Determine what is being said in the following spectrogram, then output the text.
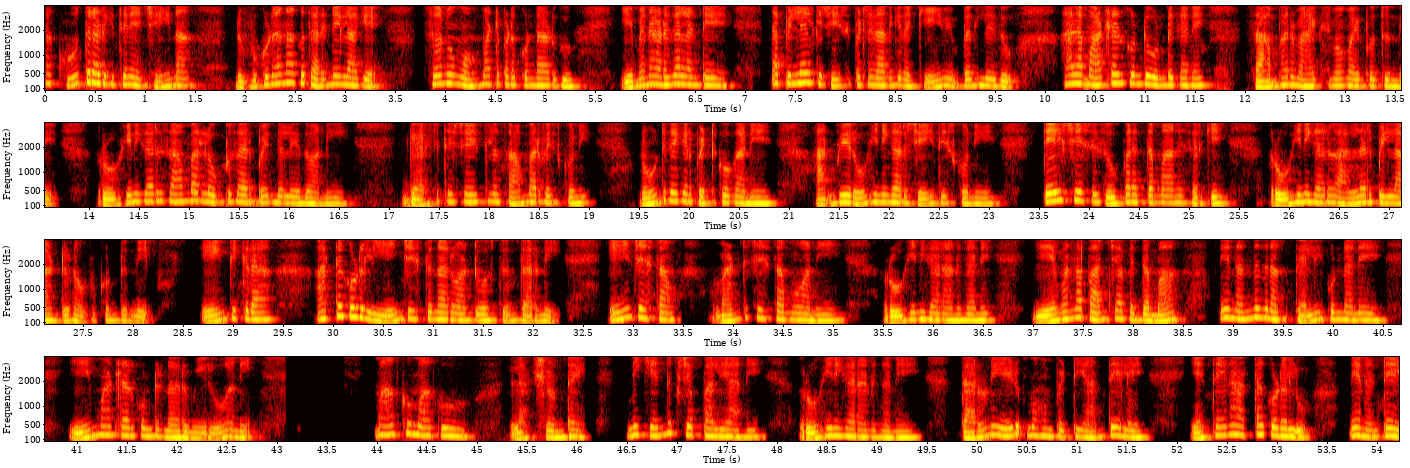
నా కూతురు అడిగితే నేను చేయనా? నువ్వు కూడా నాకు తరణిలాగే సో నువ్వు మొహమాట పడకుండా అడుగు. ఏమైనా అడగాలంటే నా పిల్లలకి చేసి పెట్టడానికి నాకేం ఇబ్బంది లేదు. అలా మాట్లాడుకుంటూ ఉండగానే సాంబార్ మాక్సిమం అయిపోతుంది. రోహిణి గారు సాంబార్‌లో ఉప్పు సరిపోయిందో లేదో అని గరిటెతో చేతిలో సాంబార్ వేసుకొని నోటి దగ్గర పెట్టుకోగానే అన్వి రోహిణి గారు చేయి తీసుకొని టేస్ట్ చేసి సూపర్ అత్తమ్మా అనేసరికి రోహిణి గారు అల్లరి పిల్ల అంటూ నవ్వుకుంటుంది. ఏంటి ఇక్కడ అత్త కొడులు ఏం చేస్తున్నారు అంటూ వస్తుంది తరుణి. ఏం చేస్తాం వంట చేస్తాము అని రోహిణి గారు అనగానే ఏమన్నా పంచా పెద్దమ్మా నేనన్నది నాకు తెలియకుండానే ఏం మాట్లాడుకుంటున్నారు మీరు అని. మాకు మాకు లక్షలుంటాయి. నీకెందుకు చెప్పాలి అని రోహిణి గారు అనగానే తరుణి ఏడుపు మొహం పెట్టి అంతేలే ఎంతైనా అత్తాకోడళ్ళు నేనంటే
